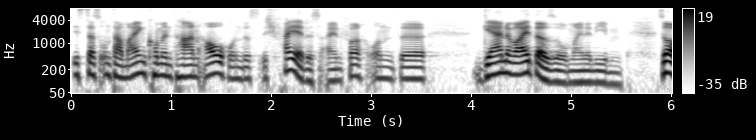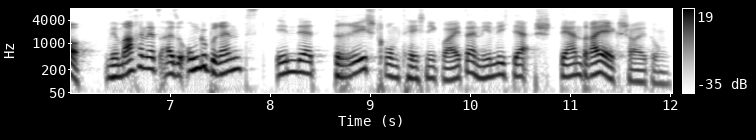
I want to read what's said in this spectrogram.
ist das unter meinen Kommentaren auch und das, ich feiere das einfach und äh, Gerne weiter so, meine Lieben. So, wir machen jetzt also ungebremst in der Drehstromtechnik weiter, nämlich der Sterndreieckschaltung.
